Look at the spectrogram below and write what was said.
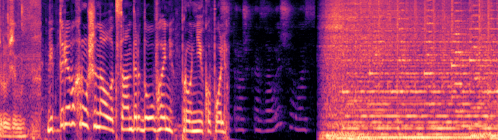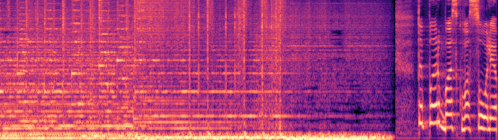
друзями. Вікторія Вахрушина, Олександр Довгань про Нікополь. Без квасолі.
